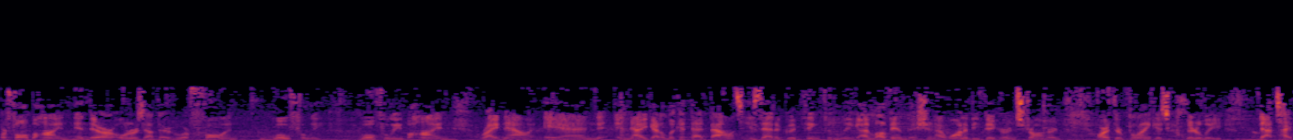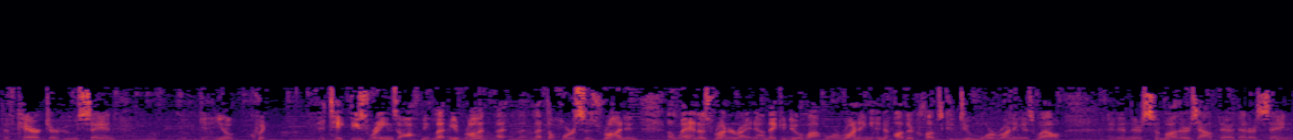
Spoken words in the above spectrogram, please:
or fall behind. And there are owners out there who are falling woefully, woefully behind right now. And, and now you got to look at that balance. Is that a good thing for the league? I love ambition. I want to be bigger and stronger. And Arthur Blank is clearly that type of character who's saying, you know, quit take these reins off me. Let me run. Let, let, let the horses run. And Atlanta's running right now, and they could do a lot more running, and other clubs could do more running as well. And then there's some others out there that are saying,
